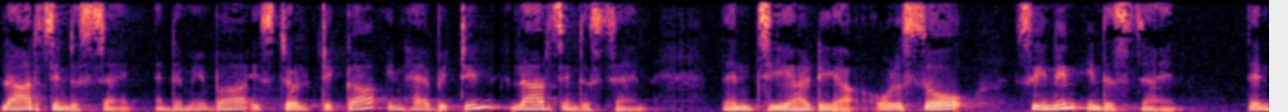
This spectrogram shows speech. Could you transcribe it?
large intestine. Endamoeba histolytica inhabit in large intestine. Then Giardia, also seen in intestine. Then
